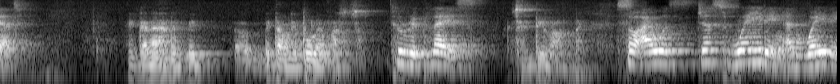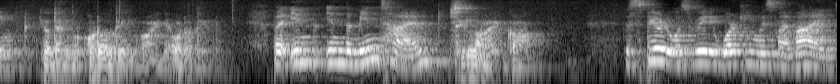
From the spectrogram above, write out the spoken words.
yet Enkä nähnyt, mit, mitä oli tulemassa to replace. sen tilalle. So I was just waiting and waiting. Joten odotin vain ja odotin. But in, in the meantime, Sillä aikaa the Spirit was really working with my mind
